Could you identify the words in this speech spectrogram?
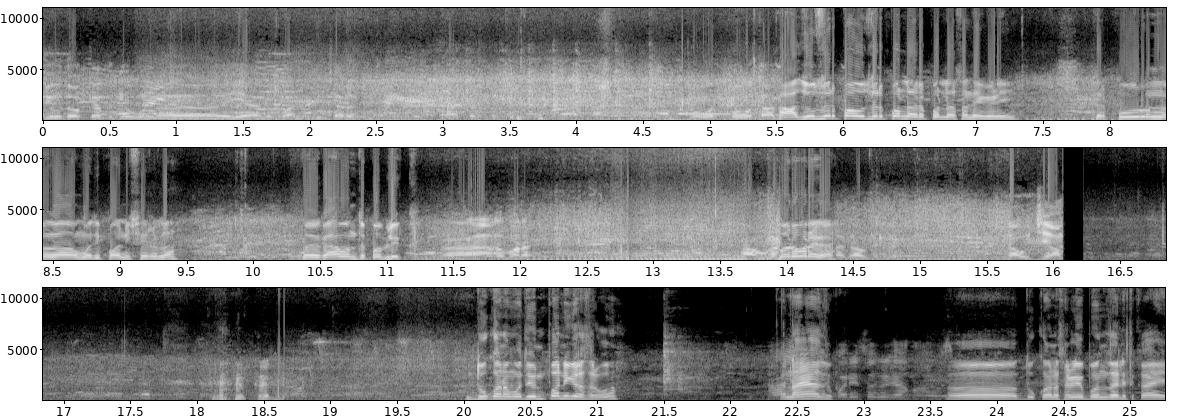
जीव धोक्यात घेऊन यायला पाणी बिचार. काय करतो? पोहत पोहत आलं. अजून जर पाऊस जर पडला पडला संध्याकाळी. तर पूर्ण गावामध्ये पाणी शिरला. काय म्हणतो पब्लिक? बरोबर आहे. बरोबर आहे का? गावचं. दुकानामध्ये येऊन पाणी गेलं सर्व? नाही अजून? दुकानं सगळी बंद झालीत काय?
